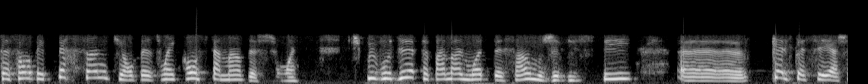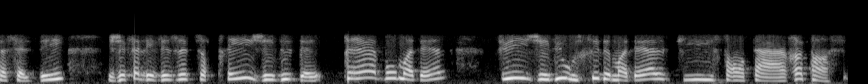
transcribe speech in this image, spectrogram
Ce sont des personnes qui ont besoin constamment de soins. Je peux vous dire que pendant le mois de décembre, j'ai visité euh, quelques CHSLD. J'ai fait des visites surprises. J'ai vu de très beaux modèles. Puis j'ai vu aussi des modèles qui sont à repenser.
